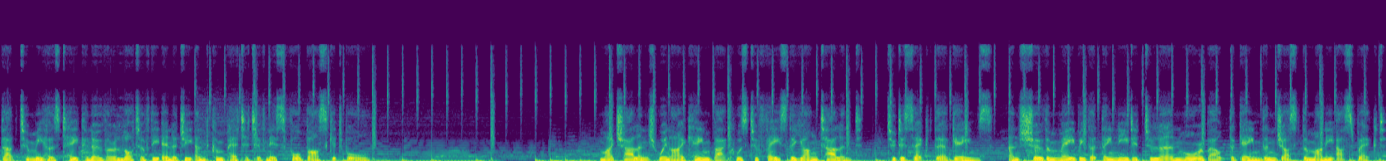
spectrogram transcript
That to me has taken over a lot of the energy and competitiveness for basketball. My challenge when I came back was to face the young talent, to dissect their games, and show them maybe that they needed to learn more about the game than just the money aspect.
